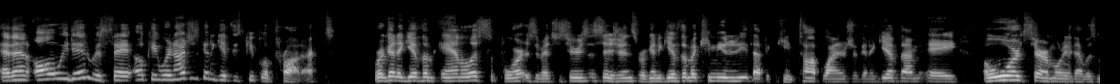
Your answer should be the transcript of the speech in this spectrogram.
And then all we did was say, okay, we're not just going to give these people a product. We're going to give them analyst support, as I mentioned, SiriusDecisions. We're going to give them a community that became Topliners. We're going to give them a award ceremony that was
